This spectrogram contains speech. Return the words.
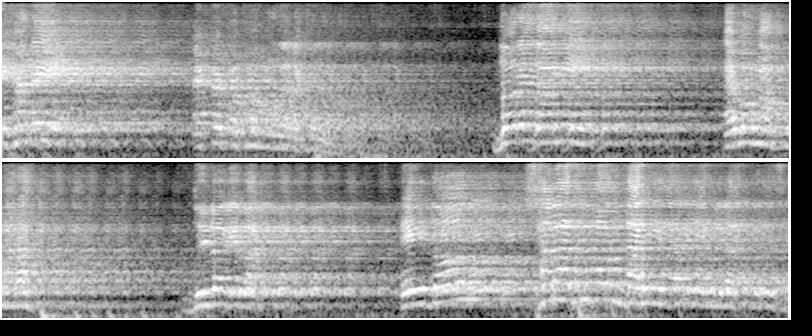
এখানে একটা কথা মনে রাখেন। ধরেন আমি এবং আপনারা দুই ভাগে ভাগ। এই দল সারা জীবন দাঁড়িয়ে দাঁড়িয়ে মিলাদ করেছে।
